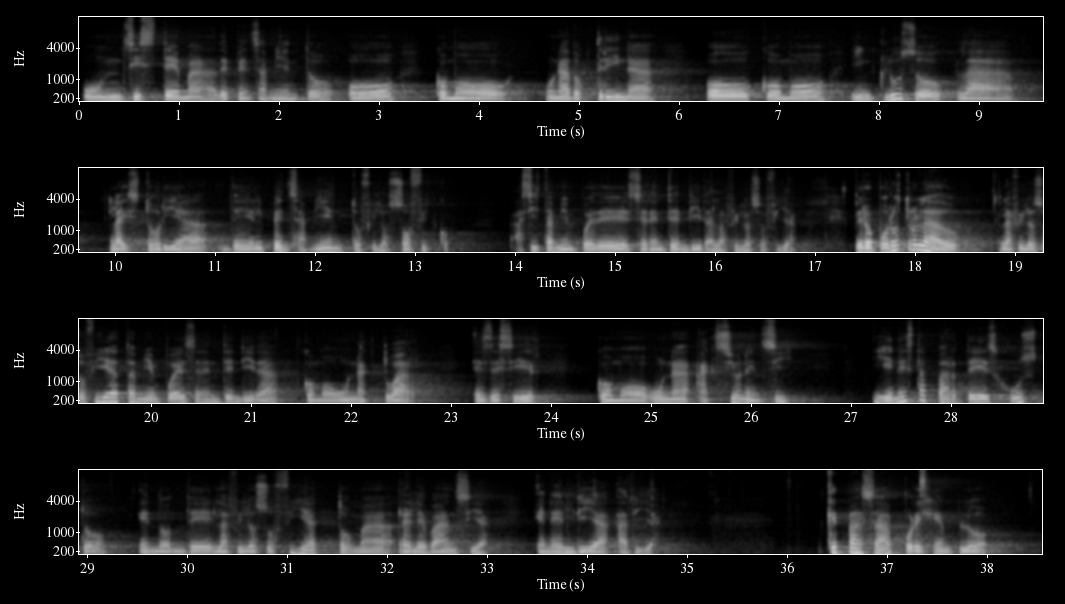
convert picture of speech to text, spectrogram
un sistema de pensamiento o como una doctrina o como incluso la, historia del pensamiento filosófico. Así también puede ser entendida la filosofía. Pero por otro lado, la filosofía también puede ser entendida como un actuar, es decir, como una acción en sí. Y en esta parte es justo en donde la filosofía toma relevancia en el día a día. ¿Qué pasa, por ejemplo,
